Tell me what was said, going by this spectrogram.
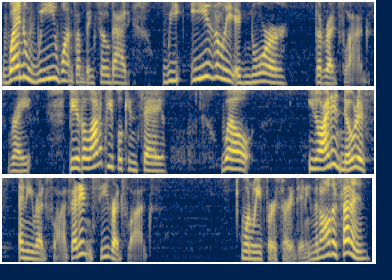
when we want something so bad, we easily ignore the red flags, right? Because a lot of people can say, well, you know, I didn't notice any red flags. I didn't see red flags when we first started dating. Then all of a sudden,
